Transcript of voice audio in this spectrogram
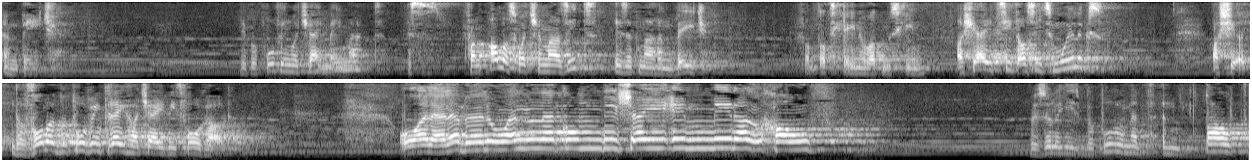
een beetje. Die beproeving wat jij meemaakt, is van alles wat je maar ziet, is het maar een beetje. Van datgene wat misschien. Als jij het ziet als iets moeilijks, als je de volle beproeving kreeg, had jij het niet volgehouden. ولنبلونكم بشيء من الخوف we zullen je beproeven met een bepaald,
